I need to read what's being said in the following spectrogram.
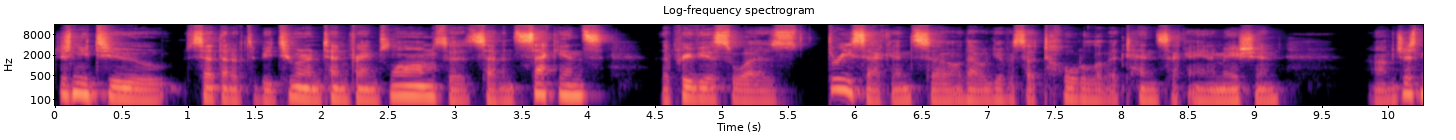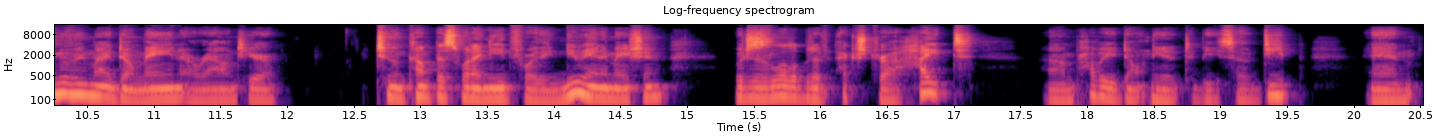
Just need to set that up to be 210 frames long, so it's seven seconds. The previous was three seconds, so that would give us a total of a 10 second animation. Um, just moving my domain around here to encompass what I need for the new animation, which is a little bit of extra height. Um, probably don't need it to be so deep. And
